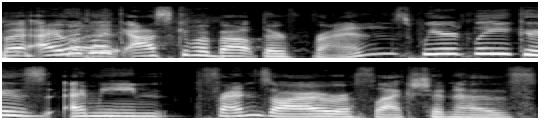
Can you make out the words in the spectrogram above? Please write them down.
But I would like ask him about their friends weirdly because I mean, friends are a reflection of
